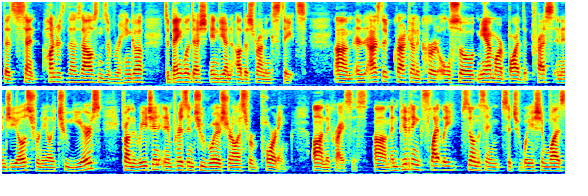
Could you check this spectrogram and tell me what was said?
that's sent hundreds of thousands of Rohingya to Bangladesh, India, and other surrounding states. Um, and as the crackdown occurred, also Myanmar barred the press and NGOs for nearly two years from the region and imprisoned two Reuters journalists for reporting on the crisis. Um, and pivoting slightly, still in the same situation, was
